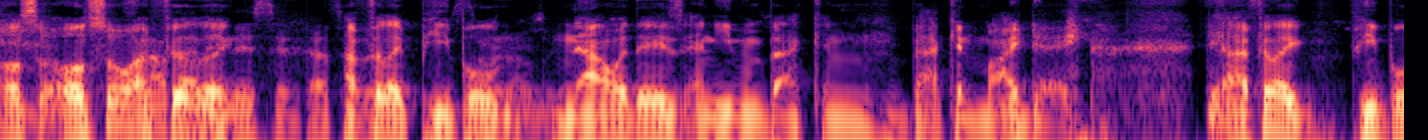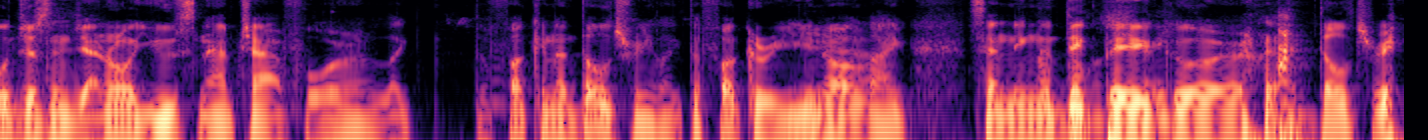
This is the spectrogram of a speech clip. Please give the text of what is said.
Also, also, It's I feel that like. That's I feel like people I was looking for. nowadays, and even back in back in my day, yeah, I feel like people just in general use Snapchat for like the fucking adultery, like the fuckery, you know, like sending a dick pic or adultery,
